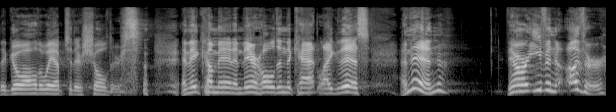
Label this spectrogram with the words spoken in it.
that go all the way up to their shoulders. and they come in and they're holding the cat like this. And then there are even other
